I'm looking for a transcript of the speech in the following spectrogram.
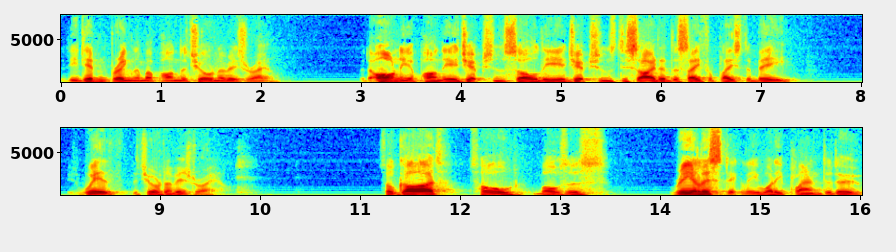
That He didn't bring them upon the children of Israel, but only upon the Egyptians. So the Egyptians decided the safer place to be is with the children of Israel. So God told Moses realistically what he planned to do.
